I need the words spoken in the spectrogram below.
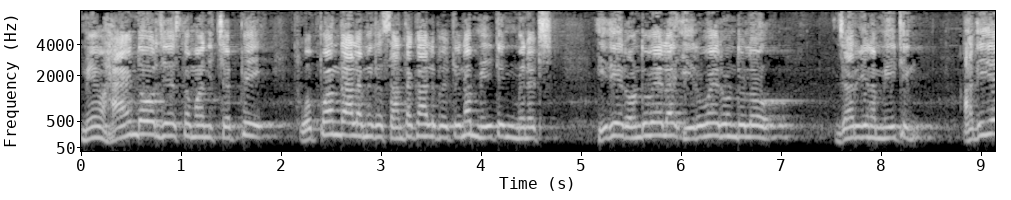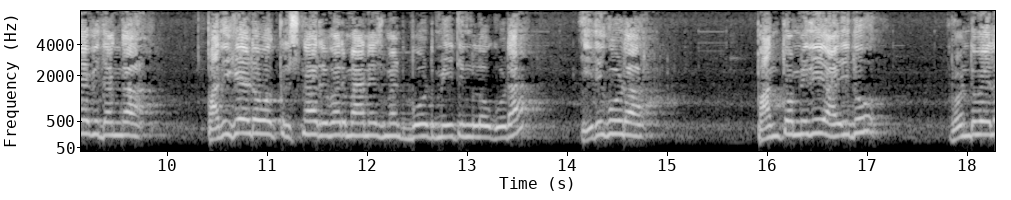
మేము హ్యాండ్ ఓవర్ చేస్తామని చెప్పి ఒప్పందాల మీద సంతకాలు పెట్టిన మీటింగ్ మినిట్స్ ఇది రెండు వేల ఇరవై రెండులో జరిగిన మీటింగ్ అదే విధంగా పదిహేడవ కృష్ణా రివర్ మేనేజ్మెంట్ బోర్డు మీటింగ్లో కూడా ఇది కూడా పంతొమ్మిది ఐదు రెండు వేల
